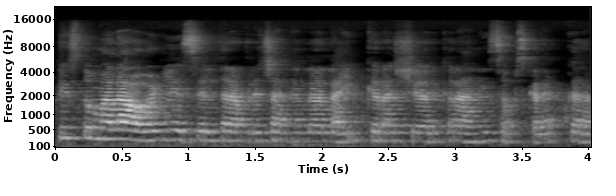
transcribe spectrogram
प्लीज तुम्हाला आवडली असेल तर आपल्या चॅनलला लाईक करा शेअर करा आणि सबस्क्राईब करा.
